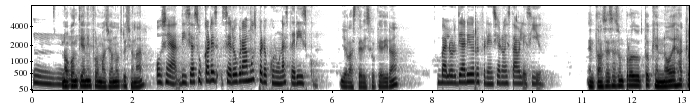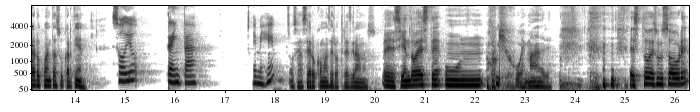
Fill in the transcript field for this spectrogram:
mm, ¿No contiene información nutricional? O sea, dice azúcares 0 gramos pero con un asterisco. ¿Y el asterisco qué dirá? Valor diario de referencia no establecido. Entonces es un producto que no deja claro cuánta azúcar tiene. Sodio 30 mg. O sea, 0,03 gramos. Eh, siendo este un... Uy, hijo de madre. Esto es un sobre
